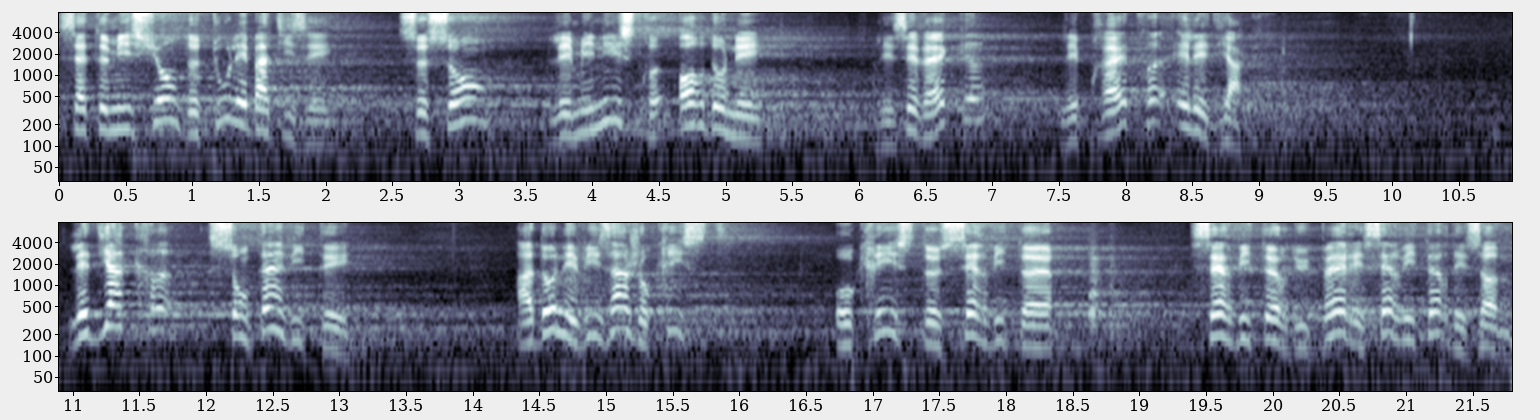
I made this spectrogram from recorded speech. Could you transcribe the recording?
cette mission de tous les baptisés. Ce sont les ministres ordonnés, les évêques, les prêtres et les diacres. Les diacres sont invités à donner visage au Christ, au Christ serviteur, serviteur du Père et serviteur des hommes.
